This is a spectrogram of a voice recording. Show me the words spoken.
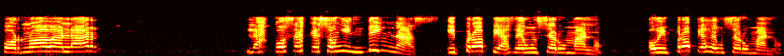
por no avalar las cosas que son indignas y propias de un ser humano o impropias de un ser humano.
